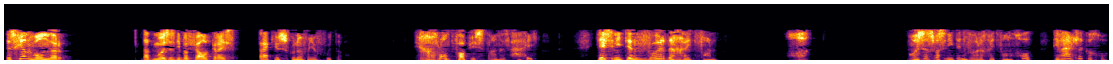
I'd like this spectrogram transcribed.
Dis geen wonder dat Moses die bevel kry, trek jou skoene van jou voete af. Die grond waarop jy staan is heilig. Jy's in die teenwoordigheid van God. Moses was in die teenwoordigheid van God, die werklike God.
